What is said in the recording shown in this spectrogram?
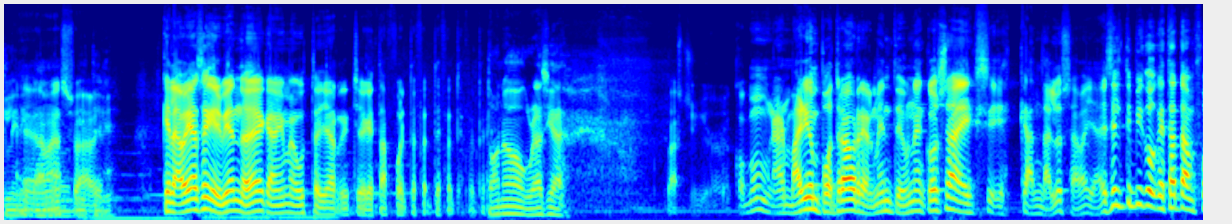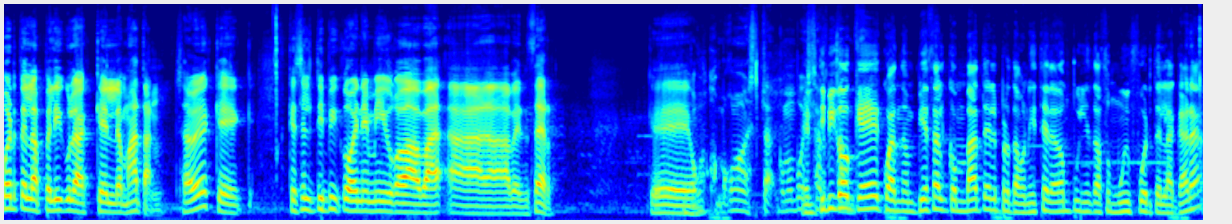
Medical, Era más suave. Que la voy a seguir viendo, ¿eh? Que a mí me gusta ya Richie, que está fuerte, fuerte, fuerte, fuerte. Tono, gracias. Así, Como un armario empotrado realmente, una cosa ex- escandalosa, vaya. Es el típico que está tan fuerte en las películas que lo matan, ¿sabes? Que, que es el típico enemigo a, va- a- a vencer. Que. oh, ¿cómo, cómo está? ¿Cómo puede El estar típico tan- que cuando empieza el combate, el protagonista le da un puñetazo muy fuerte en la cara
